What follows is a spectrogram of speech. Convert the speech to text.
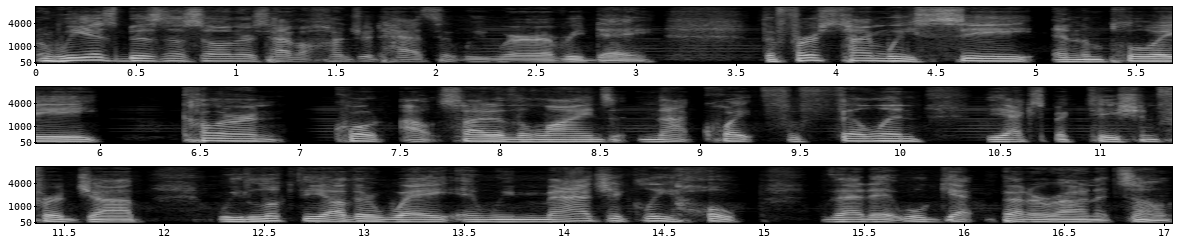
We as business owners have a hundred hats that we wear every day. The first time we see an employee color and quote outside of the lines, not quite fulfilling the expectation for a job, we look the other way and we magically hope that it will get better on its own.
